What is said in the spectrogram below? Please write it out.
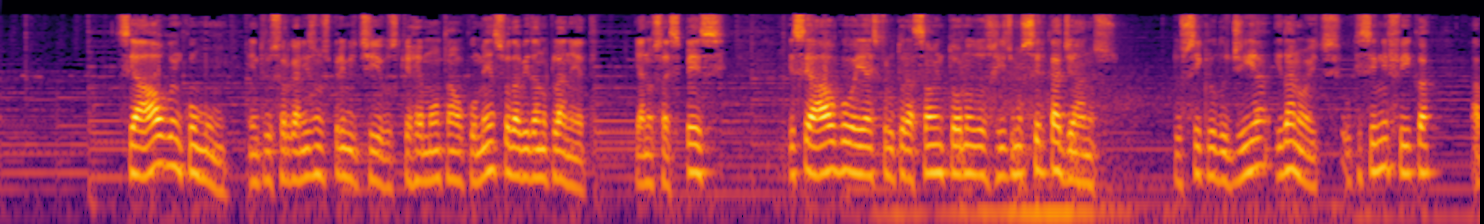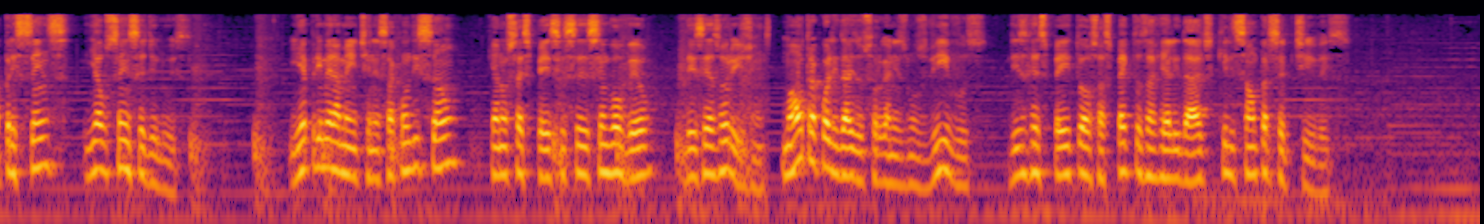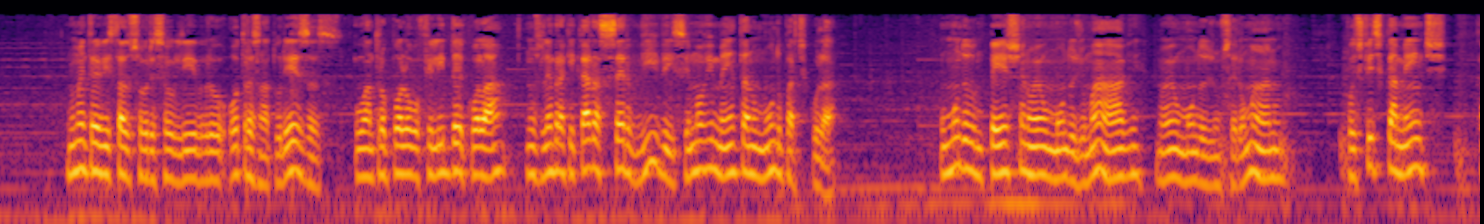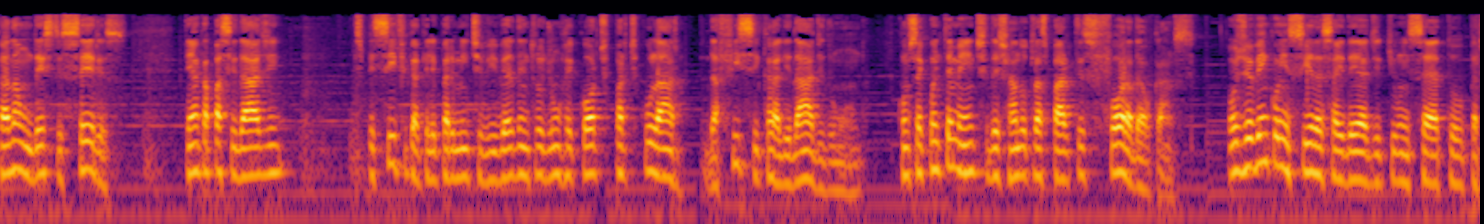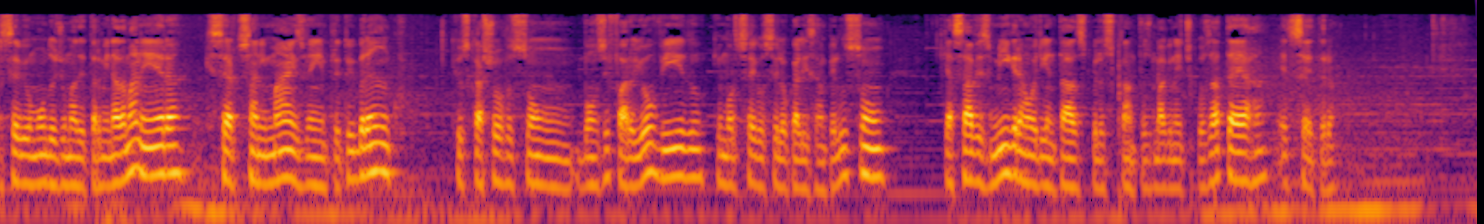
Se há algo em comum entre os organismos primitivos que remontam ao começo da vida no planeta e a nossa espécie, esse algo é a estruturação em torno dos ritmos circadianos, do ciclo do dia e da noite, o que significa a presença e ausência de luz. E é primeiramente nessa condição que a nossa espécie se desenvolveu desde as origens. Uma outra qualidade dos organismos vivos diz respeito aos aspectos da realidade que lhes são perceptíveis. Numa entrevista sobre seu livro Outras Naturezas, o antropólogo Philippe Decolat nos lembra que cada ser vive e se movimenta num mundo particular. O mundo de um peixe não é o mundo de uma ave, não é o mundo de um ser humano, pois fisicamente cada um destes seres tem a capacidade específica que lhe permite viver dentro de um recorte particular da fisicalidade do mundo, consequentemente deixando outras partes fora de alcance. Hoje é bem conhecida essa ideia de que o inseto percebe o mundo de uma determinada maneira, que certos animais vêm em preto e branco, que os cachorros são bons de faro e ouvido, que morcegos se localizam pelo som, que as aves migram orientadas pelos campos magnéticos da Terra, etc.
